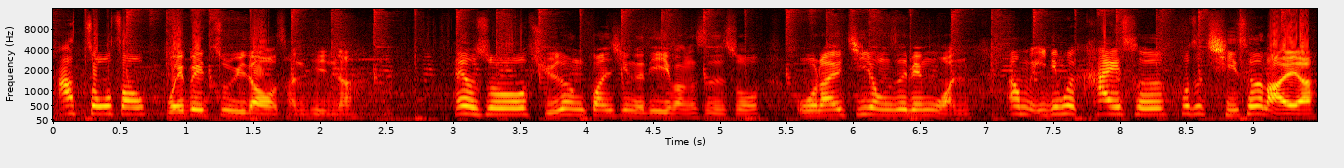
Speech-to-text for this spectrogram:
啊周遭不会被注意到的餐厅呢、还有说，许多人关心的地方是说，我来基隆这边玩，那我们一定会开车或者骑车来啊。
